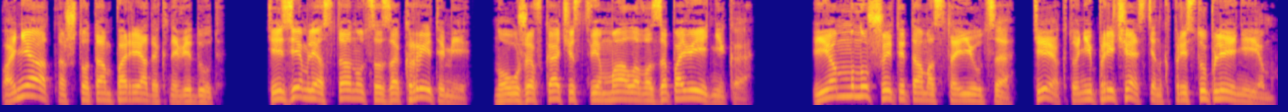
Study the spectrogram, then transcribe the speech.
Понятно, что там порядок наведут. Те земли останутся закрытыми, но уже в качестве малого заповедника. И амнушиты там остаются, те, кто не причастен к преступлениям.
